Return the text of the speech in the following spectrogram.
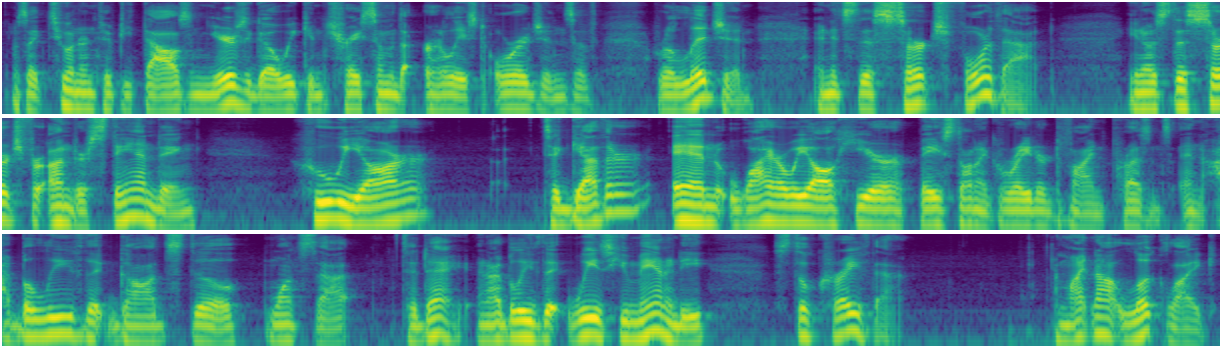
it was like 250,000 years ago. We can trace some of the earliest origins of religion, and it's this search for that. You know, it's this search for understanding who we are together and why are we all here based on a greater divine presence. And I believe that God still wants that today. And I believe that we as humanity still crave that. It might not look like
